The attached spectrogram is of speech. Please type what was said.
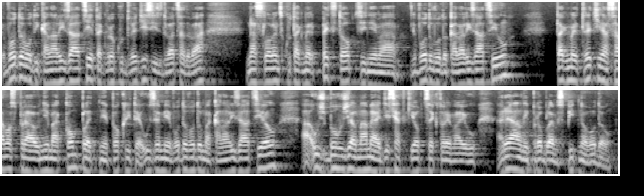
vodovody kanalizácie, tak v roku 2022 na Slovensku takmer 500 obcí nemá vodovodo kanalizáciu, Takmer tretina samozpráv nemá kompletne pokryté územie vodovodom a kanalizáciou a už bohužiaľ máme aj desiatky obce, ktoré majú reálny problém s pitnou vodou.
